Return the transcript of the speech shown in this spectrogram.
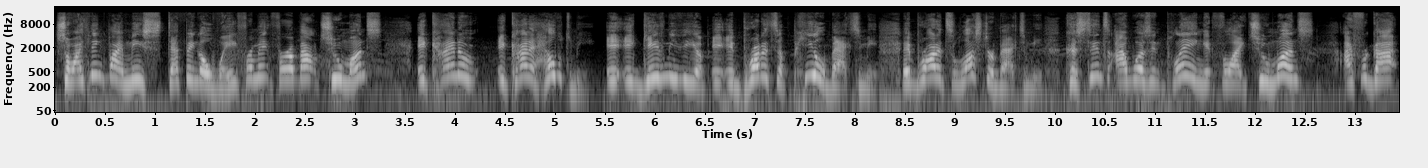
So I think by me stepping away from it for about two months, it kind of it kind of helped me. It, it, gave me the it, it brought its appeal back to me. It brought its luster back to me. Cause since I wasn't playing it for like two months, I forgot,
